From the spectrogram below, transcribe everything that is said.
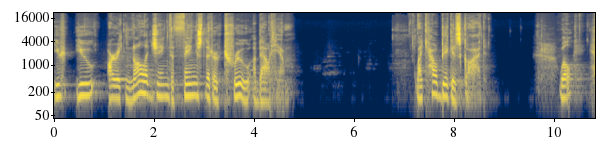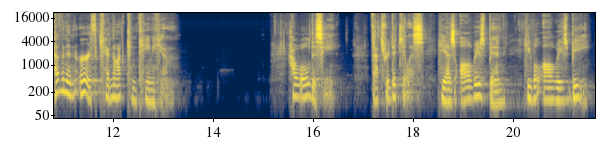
you, you are acknowledging the things that are true about him. Like, how big is God? Well, heaven and earth cannot contain him. How old is he? That's ridiculous. He has always been, he will always be.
